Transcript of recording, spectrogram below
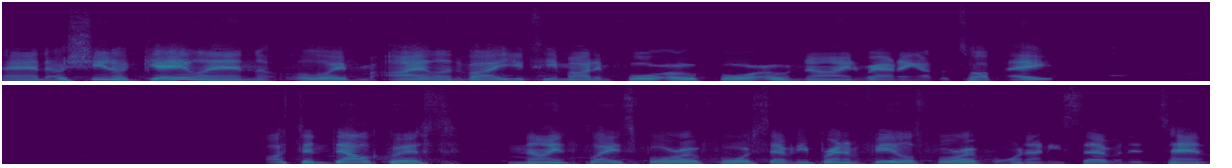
And Oshino Galen, all the way from Ireland via UT Martin, 404.09, rounding out the top eight. Austin Dalquist, ninth place, 404.70. Brennan Fields, 404.97 in 10th.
